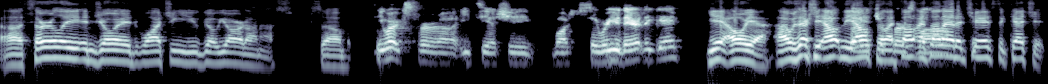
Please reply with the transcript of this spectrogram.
uh, thoroughly enjoyed watching you go yard on us. So he works for uh, ETSU. Watch. So were you there at the game? Yeah. Oh yeah. I was actually out in the outfield. I thought I thought I had a chance to catch it,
